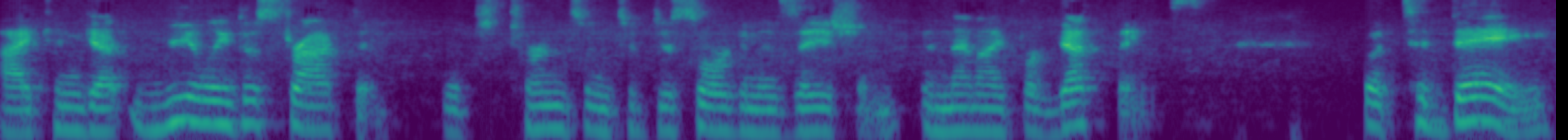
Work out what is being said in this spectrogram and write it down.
I can get really distracted which turns into disorganization, and then I forget things. But today,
